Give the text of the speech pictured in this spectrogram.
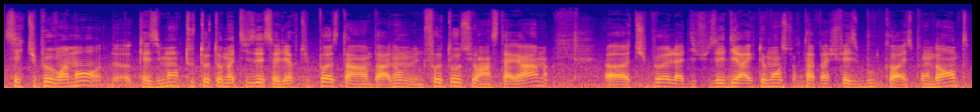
c'est que tu peux vraiment euh, quasiment tout automatiser. C'est-à-dire que tu postes par exemple une photo sur Instagram, tu peux la diffuser directement sur ta page Facebook correspondante.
